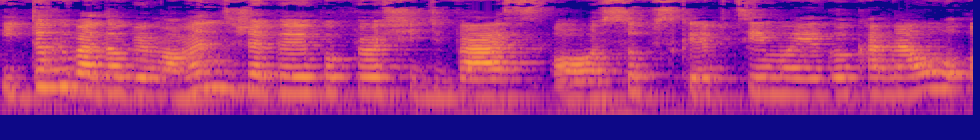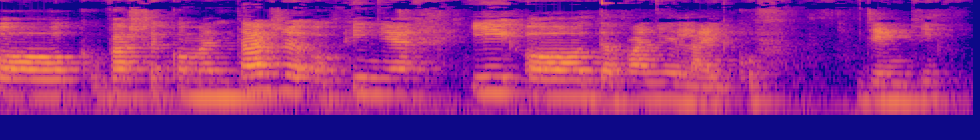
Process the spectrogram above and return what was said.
I to chyba dobry moment, żeby poprosić Was o subskrypcję mojego kanału, o Wasze komentarze, opinie i o dawanie lajków. Dzięki.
